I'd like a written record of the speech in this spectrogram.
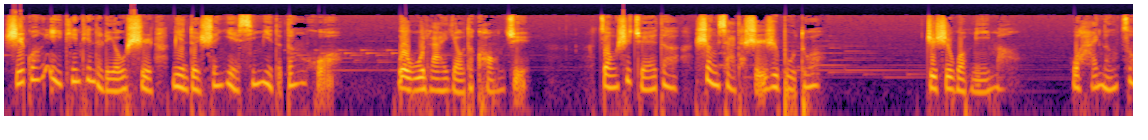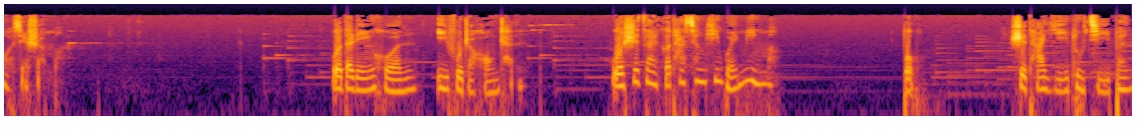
时光一天天的流逝，面对深夜熄灭的灯火。我无来由的恐惧，总是觉得剩下的时日不多。只是我迷茫，我还能做些什么？我的灵魂依附着红尘，我是在和他相依为命吗？不，是他一路疾奔，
